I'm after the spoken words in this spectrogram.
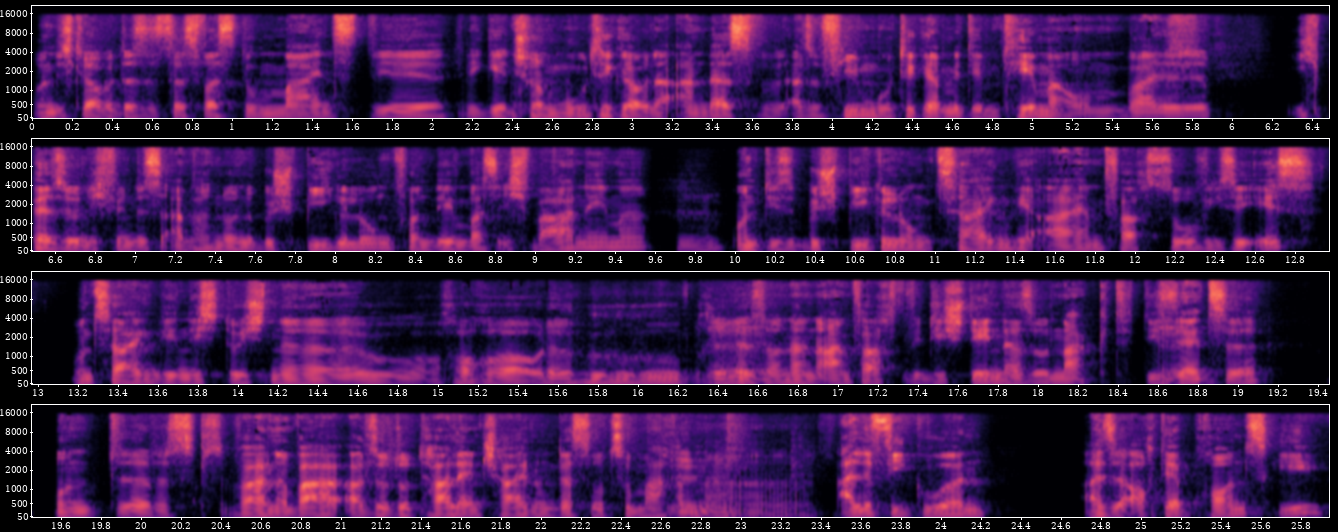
und ich glaube, das ist das, was du meinst. Wir, wir gehen schon mutiger oder anders, also viel mutiger mit dem Thema um, weil ich persönlich finde es einfach nur eine Bespiegelung von dem, was ich wahrnehme. Mhm. Und diese Bespiegelung zeigen wir einfach so, wie sie ist. Und zeigen die nicht durch eine Horror- oder Huhuhu-Brille, Mhm. sondern einfach, die stehen da so nackt, die Sätze. Und äh, das war eine war also totale Entscheidung, das so zu machen. Mhm. Ne? Alle Figuren, also auch der Bronski,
